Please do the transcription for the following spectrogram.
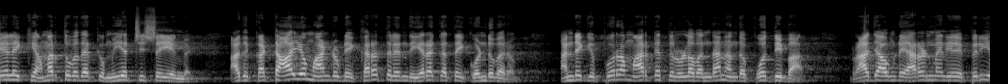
வேலைக்கு அமர்த்துவதற்கு முயற்சி செய்யுங்கள். அது கட்டாயம் ஆண்டவருடைய கரத்திலிருந்து இறக்கத்தை கொண்டு வரும். அன்றைக்கு புற மார்க்கத்தில் உள்ளவன் தான் அந்த போத்திபார் ராஜாவுடைய அரண்மனையிலே பெரிய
